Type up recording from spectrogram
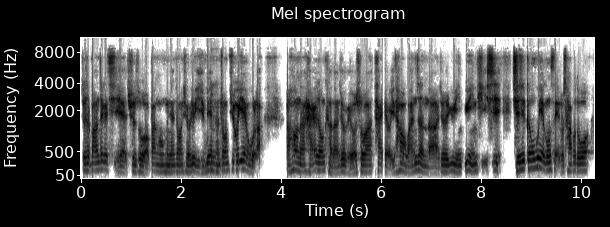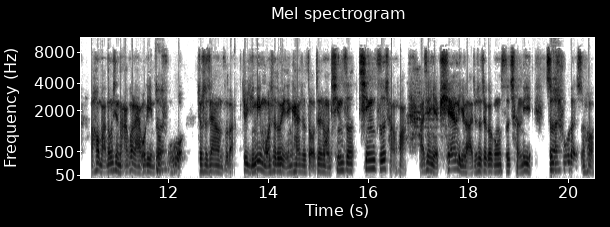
就是帮这个企业去做办公空间装修，就已经变成装修业务了。然后呢，还有一种可能，就比如说它有一套完整的就是运营运营体系，其实跟物业公司也都差不多。然后把东西拿过来，我给你做服务，就是这样子的。就盈利模式都已经开始走这种轻资轻资产化，而且也偏离了就是这个公司成立之初的时候。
